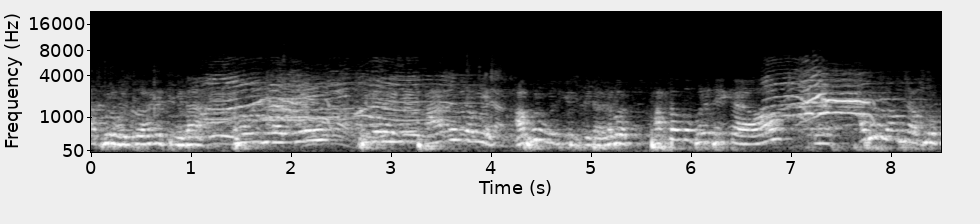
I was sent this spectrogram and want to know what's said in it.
앞으로 모시도록 하겠습니다. 정진아님, 김혜련님, 박은정님 앞으로 모시겠습니다. 여러분 박수 한번 보내드릴까요? 네, 앞으로 나오세요. 앞으로.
